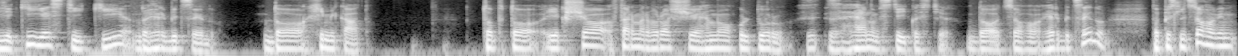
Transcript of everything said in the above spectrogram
які є стійкі до гербіциду, до хімікату. Тобто, якщо фермер вирощує ГМО-культуру з- геном стійкості до цього гербіциду, то після цього він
